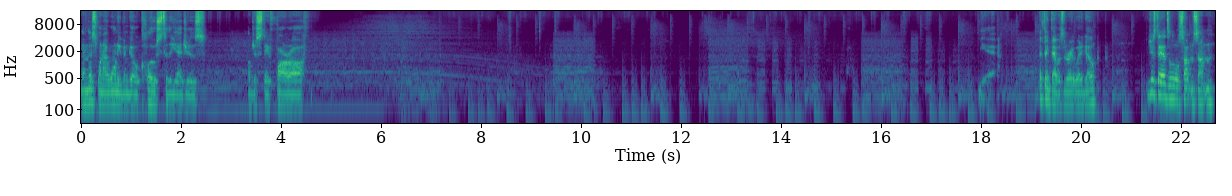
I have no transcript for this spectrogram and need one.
Then this one I won't even go close to the edges. I'll just stay far off. Yeah. I think that was the right way to go. It just adds a little something something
